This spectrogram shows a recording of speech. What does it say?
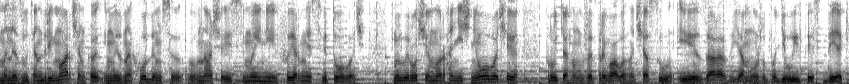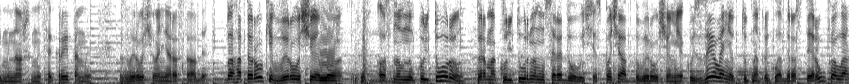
Мене звуть Андрій Марченко, і ми знаходимося в нашій сімейній фермі Світовоч. Ми вирощуємо органічні овочі протягом вже тривалого часу. І зараз я можу поділитись деякими нашими секретами з вирощування розсади. Багато років вирощуємо основну культуру в пермакультурному середовищі. Спочатку вирощуємо якусь зелень. От тут, наприклад, росте рукола,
